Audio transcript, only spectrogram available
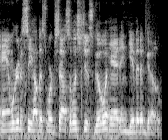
and we're going to see how this works out. So let's just go ahead and give it a go.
